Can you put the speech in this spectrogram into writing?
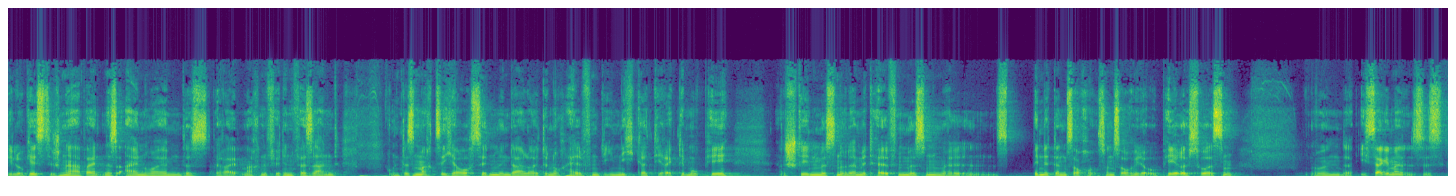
die logistischen Arbeiten, das Einräumen, das Bereitmachen für den Versand. Und das macht sicher auch Sinn, wenn da Leute noch helfen, die nicht gerade direkt im OP stehen müssen oder mithelfen müssen, weil es bindet dann sonst auch wieder OP-Ressourcen. Und äh, ich sage immer, es ist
